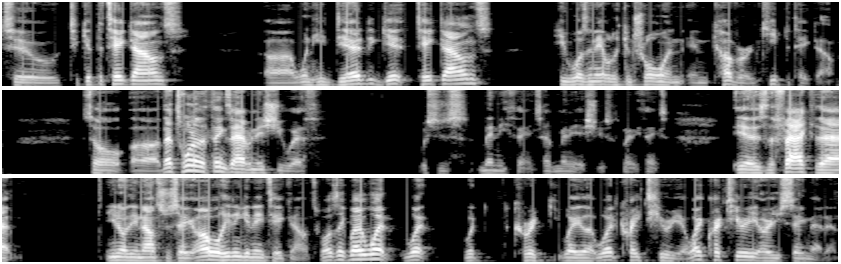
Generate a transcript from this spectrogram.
to to get the takedowns. Uh, when he did get takedowns, he wasn't able to control and, and cover and keep the takedown. So uh, that's one of the things I have an issue with, which is many things. I have many issues with many things. Is the fact that you know the announcers say, "Oh, well, he didn't get any takedowns." Well, I was like, "By what? What? What? Wait, what criteria? What criteria are you saying that in?"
